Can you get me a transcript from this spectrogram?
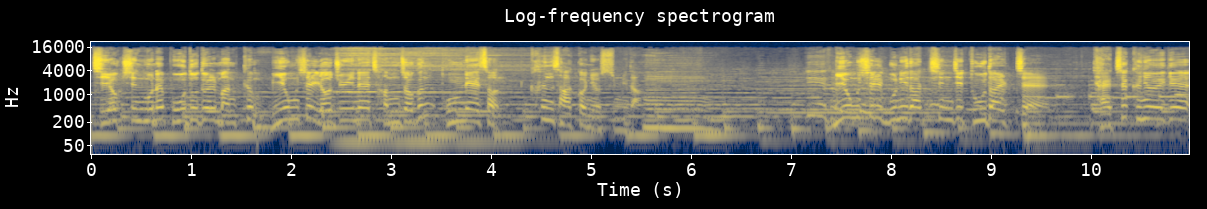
지역 신문에 보도될 만큼 미용실 여주인의 잠적은 동네에선 큰 사건이었습니다. 미용실 문이 닫힌 지 두 달째. 대체 그녀에게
